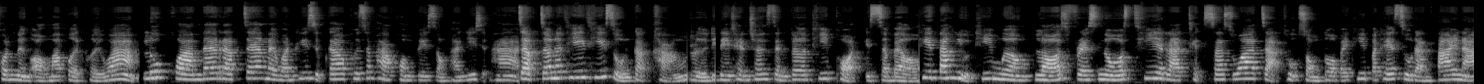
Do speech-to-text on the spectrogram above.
คนหนึ่งออกมาเปิดเผยว่า ลูกความได้รับแจ้งในวันที่ 19 พฤษภาคม ปี 2025 จากเจ้าหน้าที่ที่ศูนย์กักขัง หรือ detention center ที่ Port Isabel ที่ตั้งอยู่ที่เมือง Los Fresnos ที่รัฐเท็กซัสว่าจะถูกส่งตัวไปที่ประเทศซูดานใต้นะ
